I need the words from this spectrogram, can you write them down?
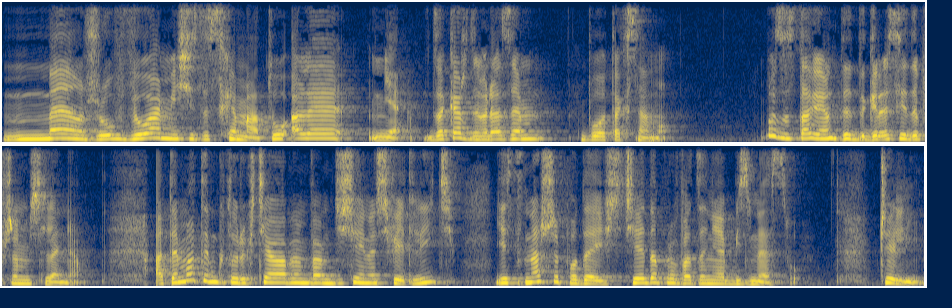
mężów wyłamie się ze schematu, ale nie. Za każdym razem było tak samo. Pozostawiam tę dygresję do przemyślenia. A tematem, który chciałabym Wam dzisiaj naświetlić, jest nasze podejście do prowadzenia biznesu. Czyli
